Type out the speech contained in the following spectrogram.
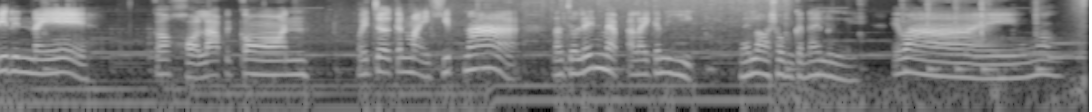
พี่ลินเน ก็ขอลาไปก่อน ไว้เจอกันใหม่คลิปหน้า เราจะเล่นแมปอะไรกันอีก ไว้รอชมกันได้เลย บ๊ายบาย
